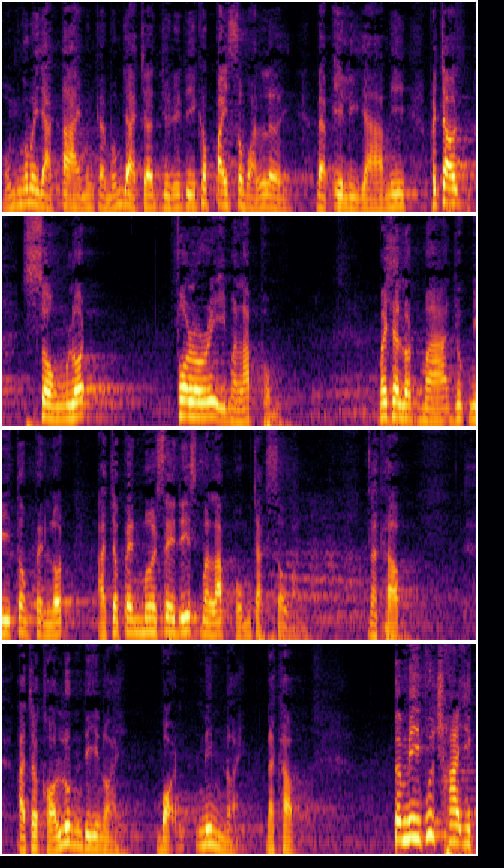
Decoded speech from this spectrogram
ผมก็ไม่อยากตายเหมือนกัน ผมอยากจะอยู่ดีๆก็ไปสวรรค์เลย แบบเอลียามีพระเจ้าส่งรถฟอร์รีมารับผม ไม่ใช่รถม้ายุคนี้ต้องเป็นรถ อาจจะเป็นเมอร์เซเดสมารับผมจากสวรรค์นะครับ อาจจะขอรุ่นดีหน่อย เบาะนิ่มหน่อยนะครับ แต่มีผู้ชายอีก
